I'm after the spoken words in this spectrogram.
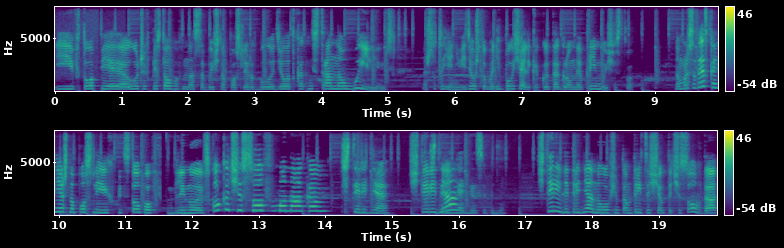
И в топе лучших пистопов у нас обычно после Red Bull идет, как ни странно, Уильямс. Но что-то я не видел, чтобы они получали какое-то огромное преимущество. Но Мерседес, конечно, после их пидстопов длиной в сколько часов в Монако? Четыре дня. Четыре дня? дня длился Четыре или три дня, ну, в общем, там 30 с чем-то часов, да.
